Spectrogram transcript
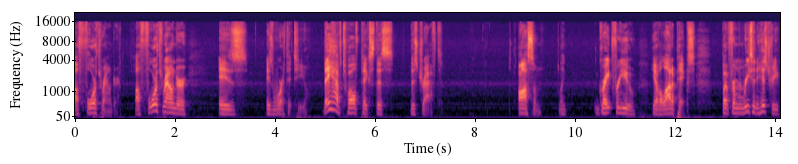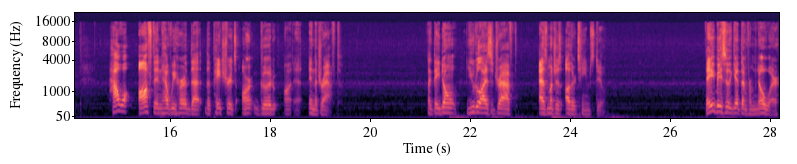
a fourth rounder. A fourth rounder is is worth it to you. They have 12 picks this this draft. Awesome. Like great for you. You have a lot of picks. But from recent history, how often have we heard that the Patriots aren't good in the draft? Like they don't utilize the draft as much as other teams do. They basically get them from nowhere.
